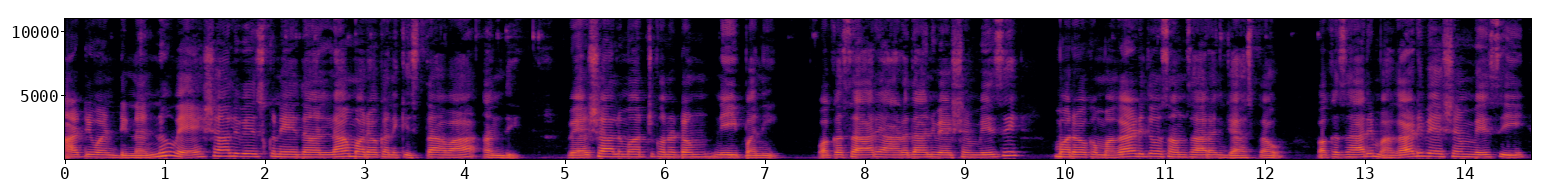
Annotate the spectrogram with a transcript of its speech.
అటువంటి నన్ను వేషాలు వేసుకునేదానిలా మరొకనికిస్తావా అంది. వేషాలు మార్చుకొనటం నీ పని. ఒకసారి ఆడదాని వేషం వేసి మరొక మగాడితో సంసారం చేస్తావు. ఒకసారి మగాడి వేషం వేసి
